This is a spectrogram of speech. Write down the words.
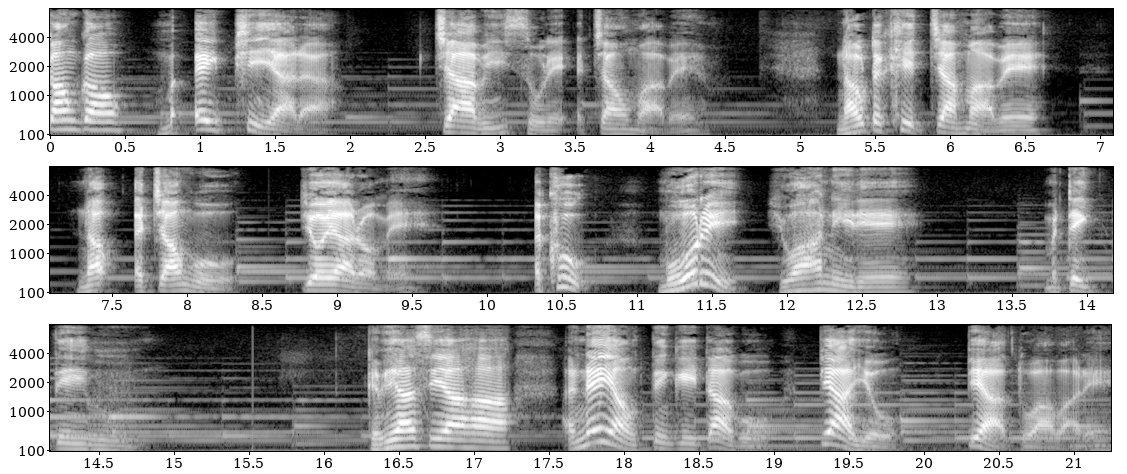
ကောင်းကောင်းမအိပ်ဖြစ်ရတာကြာပြီဆိုတဲ့အကြောင်းပါပဲနောက်တစ်ခေတ်ကြာမှပဲနောက်အကြောင်းကို ပြောရတော့မယ်အခုမိုးတွေရွာနေတယ်မတိတ်သေးဘူးကြပြားဆရာဟာ အ내ရောင်တင်ကေတကို ပြယုံပြသွားပါတယ်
